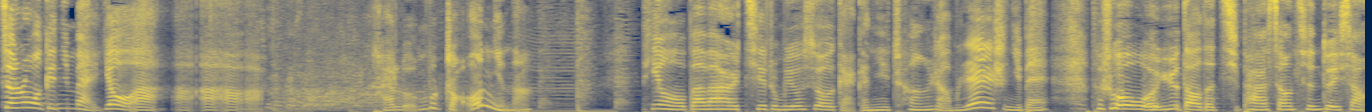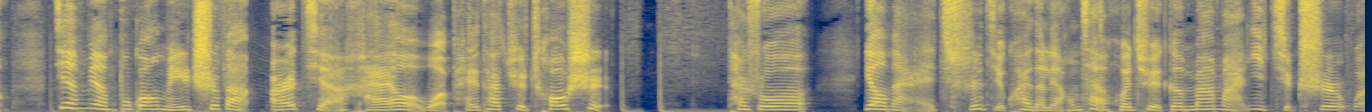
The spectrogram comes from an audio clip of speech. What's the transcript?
想让我给你买药啊啊啊啊啊！还轮不着你呢。”听友八八二七这么优秀，改个昵称，让我们认识你呗。他说我遇到的奇葩相亲对象，见面不光没吃饭，而且还要我陪他去超市。他说要买十几块的凉菜回去跟妈妈一起吃，我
